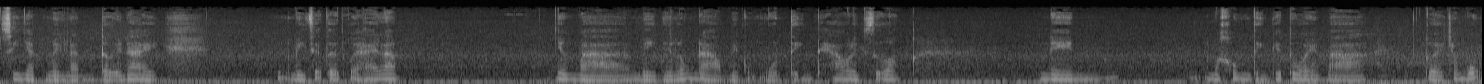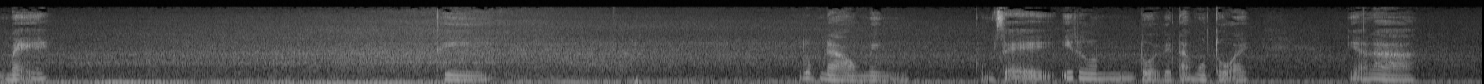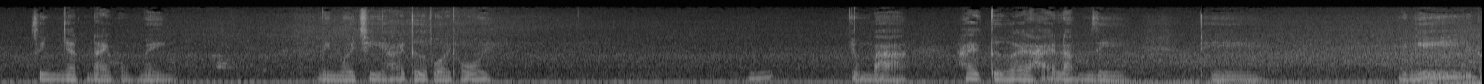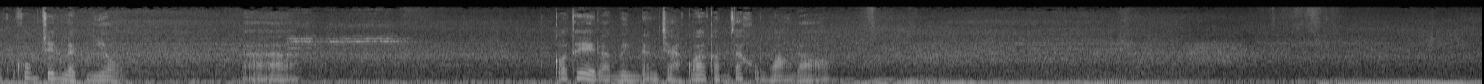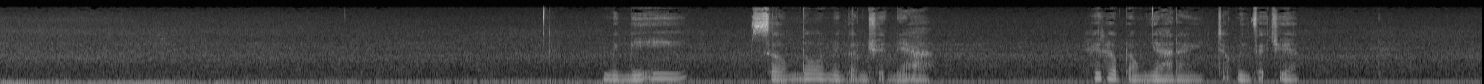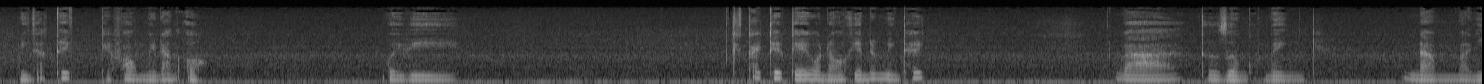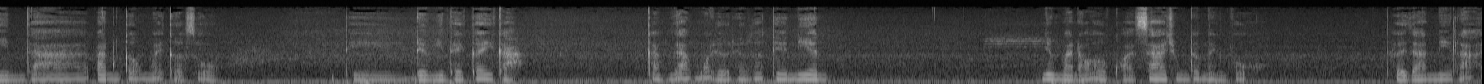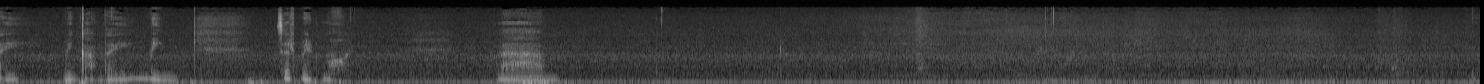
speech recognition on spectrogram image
sinh nhật mình lần tới này, mình sẽ tới tuổi 25 nhưng mà mình thì lúc nào mình cũng muốn tính theo lịch dương nên mà không tính cái tuổi mà tuổi trong bụng mẹ thì lúc nào mình cũng sẽ ít hơn tuổi Việt Nam một tuổi. Nghĩa là sinh nhật này của mình mình mới chỉ 24 tuổi thôi. Nhưng mà 24 hay là 25 gì thì mình nghĩ nó cũng không chênh lệch nhiều. Và có thể là mình đang trải qua cảm giác khủng hoảng đó. Mình nghĩ sớm thôi, mình cần chuyển nhà. Hết hợp đồng nhà này, chắc mình sẽ chuyển. Mình rất thích cái phòng mình đang ở. Bởi vì cách thiết kế của nó khiến cho mình thích. Và từ giường của mình nằm mà nhìn ra ban công hay cửa sổ thì đều nhìn thấy cây cả. Cảm giác mọi thứ đều rất thiên nhiên. Nhưng mà nó ở quá xa trung tâm thành phố. Thời gian đi lại, mình cảm thấy mình rất mệt mỏi. Và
